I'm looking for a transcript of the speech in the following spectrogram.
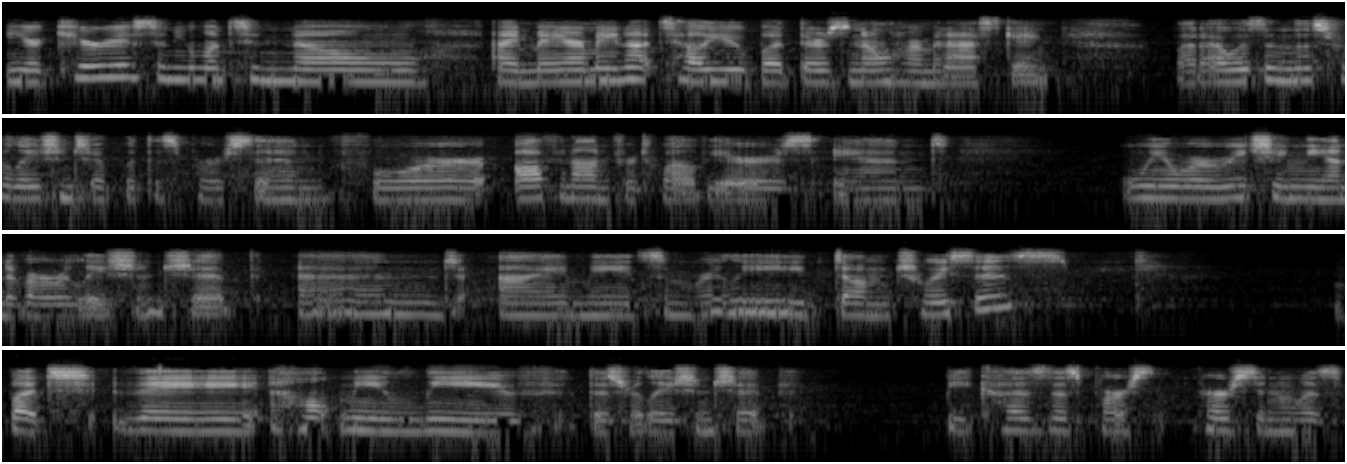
you're curious and you want to know, I may or may not tell you, but there's no harm in asking. But I was in this relationship with this person for off and on for 12 years, and we were reaching the end of our relationship, and I made some really dumb choices. But they helped me leave this relationship because this pers- person was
